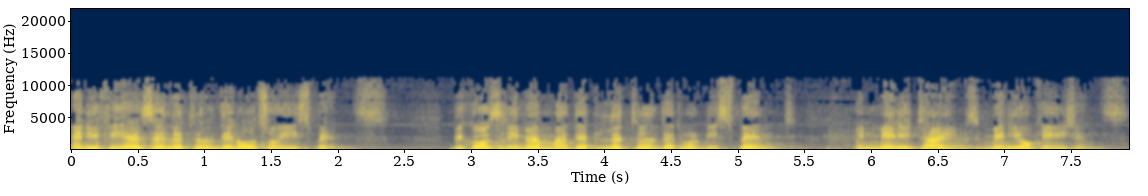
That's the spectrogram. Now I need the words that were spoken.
And if he has a little, then also he spends. Because remember that little that will be spent in many times, many occasions,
